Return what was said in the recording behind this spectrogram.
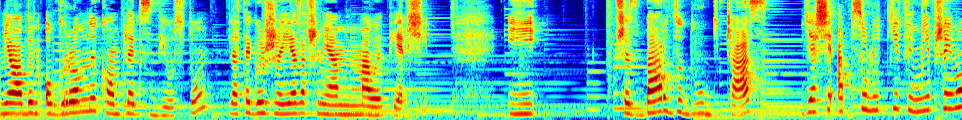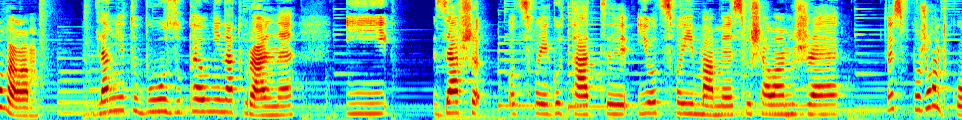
miałabym ogromny kompleks biustu, dlatego że ja zawsze miałam małe piersi. I przez bardzo długi czas ja się absolutnie tym nie przejmowałam. Dla mnie to było zupełnie naturalne i zawsze od swojego taty i od swojej mamy słyszałam, że to jest w porządku,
